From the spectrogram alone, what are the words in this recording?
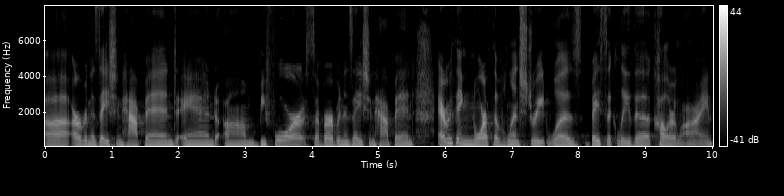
uh, urbanization happened and um, before suburbanization happened, everything north of Lynch Street was basically the color line.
